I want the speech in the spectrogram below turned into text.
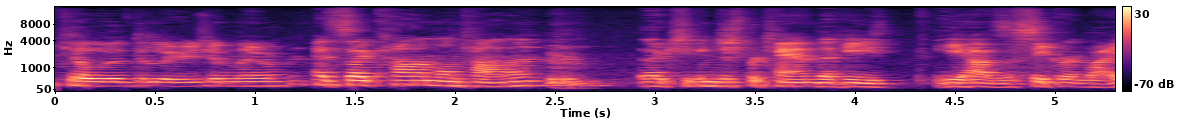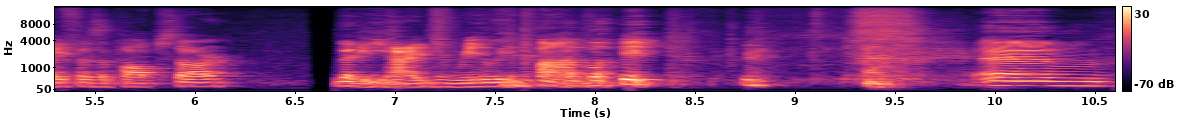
kill the delusion though. It's like Hannah Montana. like she can just pretend that he he has a secret life as a pop star that he hides really badly. Um,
